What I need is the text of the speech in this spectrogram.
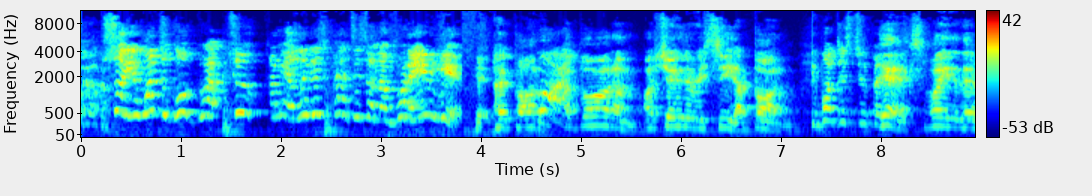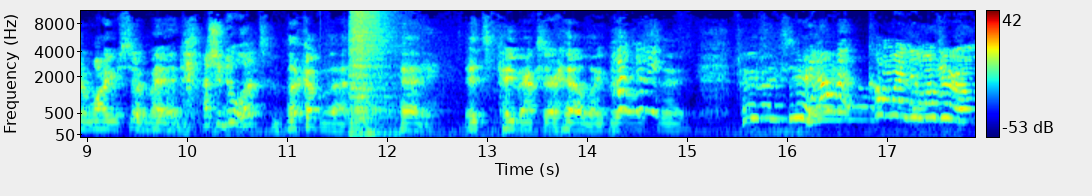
No. so you went to go grab two. I mean, a lady's panties and then put it in here. I bought them. Why? I bought them. I'll show you the receipt. I bought them. You bought these two panties. Yeah, explain to them why you're so mad. I should do what? Look up that. Hey, it's paybacks are hell, like we always say. Paybacks are hell. Come in the laundry room.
